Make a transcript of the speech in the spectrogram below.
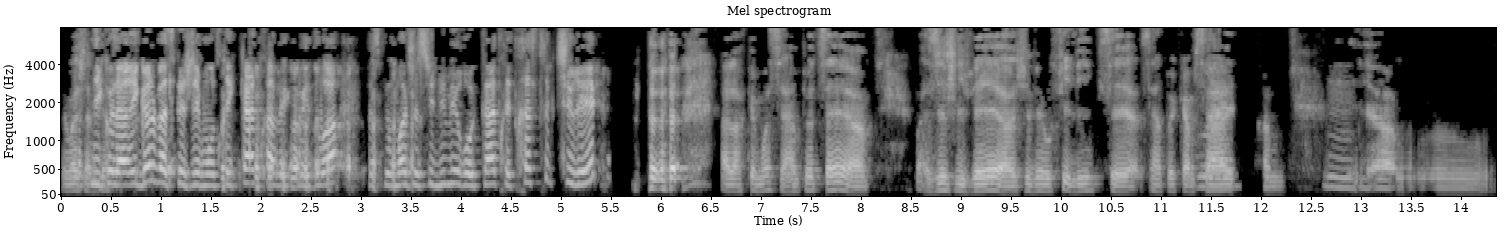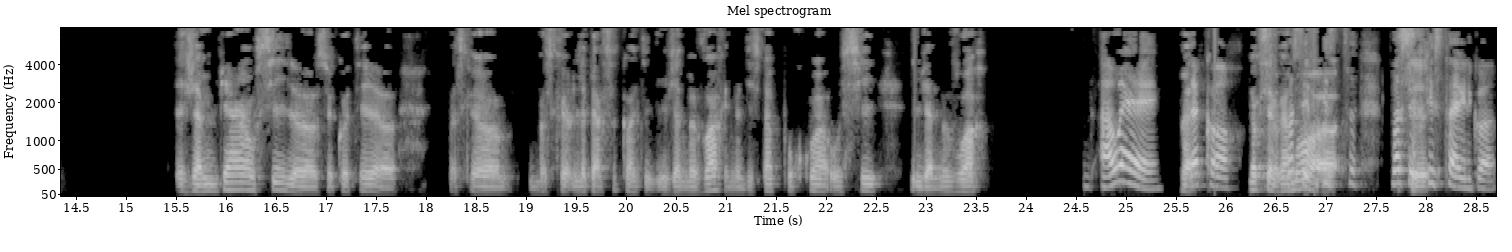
Moi, Nicolas rigole parce que j'ai montré quatre avec mes doigts, parce que moi je suis numéro 4 et très structuré. Alors que moi, c'est un peu, tu sais, vas-y, j'y vais, euh, j'y vais au feeling, c'est, c'est un peu comme ça. Et, euh, Hmm, et, euh, et j'aime bien aussi euh, ce côté, euh, parce que, parce que les personnes, quand ils ils viennent me voir, ils me disent pas pourquoi aussi ils viennent me voir. Ah ouais, Ouais. d'accord. Donc c'est vraiment, euh, toi c'est c'est, freestyle quoi.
